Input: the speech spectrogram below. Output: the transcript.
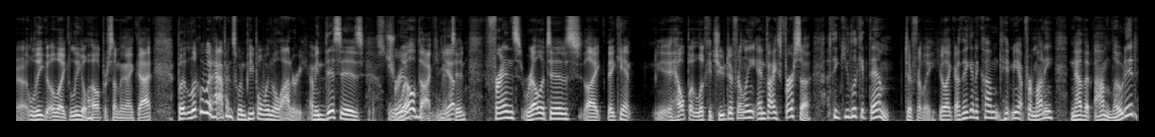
uh, legal like legal help or something like that. But look at what happens when people win the lottery. I mean, this is well documented. Friends, relatives, like they can't uh, help but look at you differently and vice versa. I think you look at them differently. You're like, are they going to come hit me up for money now that I'm loaded?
